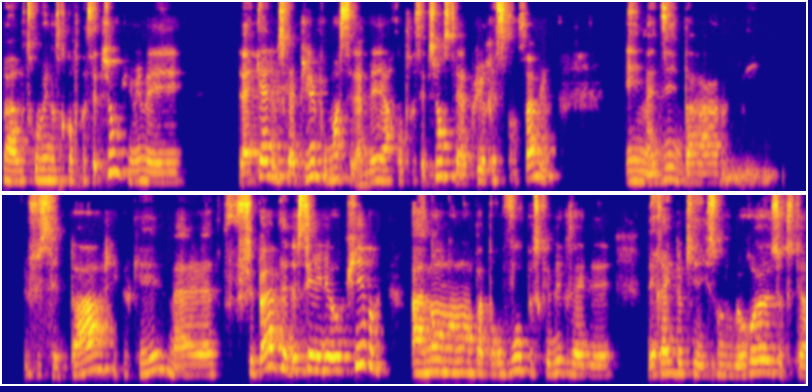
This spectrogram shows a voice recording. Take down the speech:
bah, vous trouvez une autre contraception? Puis oui, mais laquelle? Parce que la pilule, pour moi, c'est la meilleure contraception, c'est la plus responsable. Et il m'a dit, bah, je sais pas. Je dis, ok, mais je sais pas, peut-être de stériler au cuivre. Ah non, non, non, pas pour vous, parce que vu que vous avez des, des règles qui sont douloureuses, etc.,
